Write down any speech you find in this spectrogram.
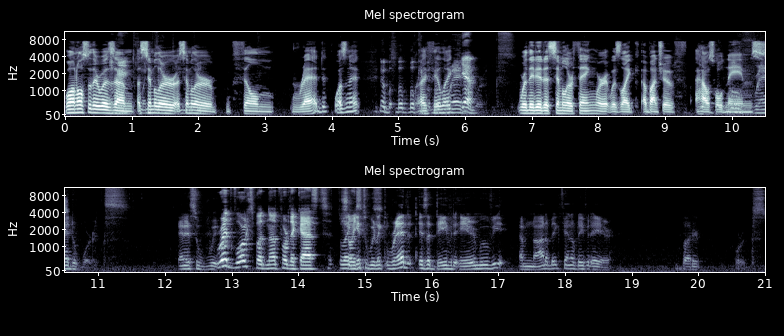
Well, and also there was Okay, um, a similar a similar film, Red, wasn't it? No, but, but, but I but feel like- Yeah. works. Where they did a similar thing where it was like a bunch of household names. Red works, and it's weird. Red works, but not for the cast like choices. it's weird. Like Red is a David Ayer movie. I'm not a big fan of David Ayer, but it works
